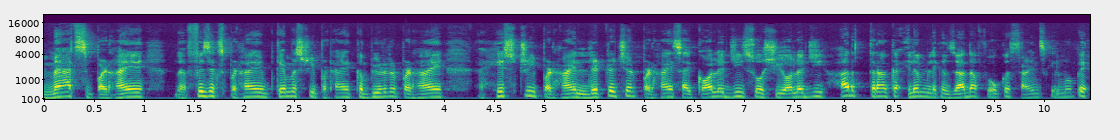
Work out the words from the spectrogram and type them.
मैथ्स पढ़ाएँ फिज़िक्स पढ़ाएँ केमिस्ट्री पढ़ाएँ कंप्यूटर पढ़ाएँ हिस्ट्री पढ़ाएँ लिटरेचर पढ़ाएँ साइकोलॉजी सोशियोलॉजी हर तरह का इलम, लेकिन ज़्यादा फोकस साइंस के इलमों पे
